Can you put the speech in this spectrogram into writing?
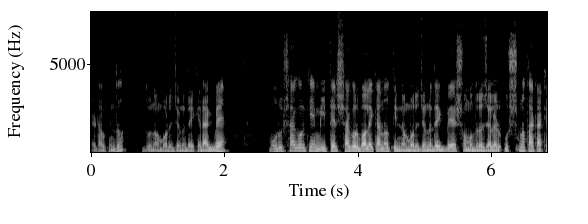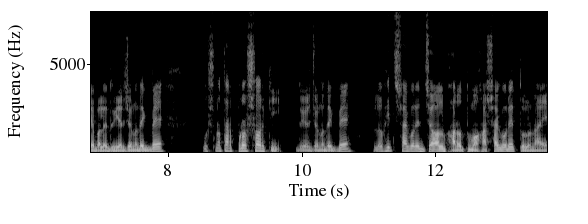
এটাও কিন্তু দু নম্বরের জন্য দেখে রাখবে। মরুসাগরকে মিতের সাগর বলে কেন? তিন নম্বরের জন্য দেখবে। সমুদ্র জলের উষ্ণতা কাকে বলে? দুইয়ের জন্য দেখবে। উষ্ণতার প্রসর কি? দুইয়ের জন্য দেখবে। লোহিত সাগরের জল ভারত মহাসাগরের তুলনায়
